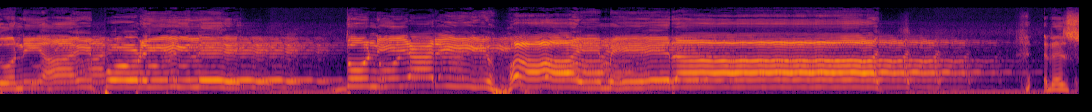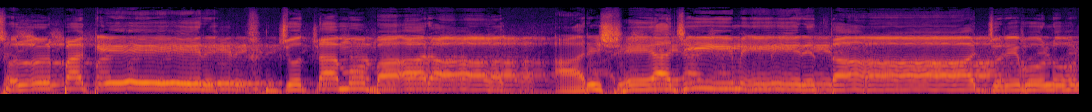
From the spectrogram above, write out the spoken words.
দুনিয়ায় পড়িলে দুনিয়ারি হয় মেরা রসুল পাকের জোতা মোবারক, আর সে আজিমের তাজ। জোরে বলুন।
